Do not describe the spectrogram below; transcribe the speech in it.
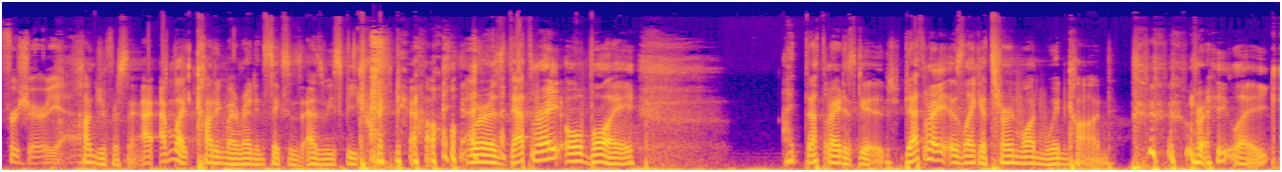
for sure? Yeah. Hundred percent. I'm like cutting my Wrenn and sixes as we speak right now. Whereas death Deathrite, oh boy, I, Deathrite is good. Deathrite is like a turn one win con, right? Like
